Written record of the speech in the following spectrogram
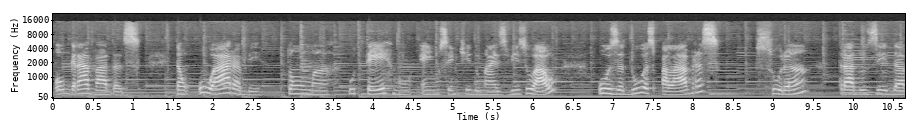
ou gravadas. Então, o árabe toma o termo em um sentido mais visual, usa duas palavras, suran, traduzida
